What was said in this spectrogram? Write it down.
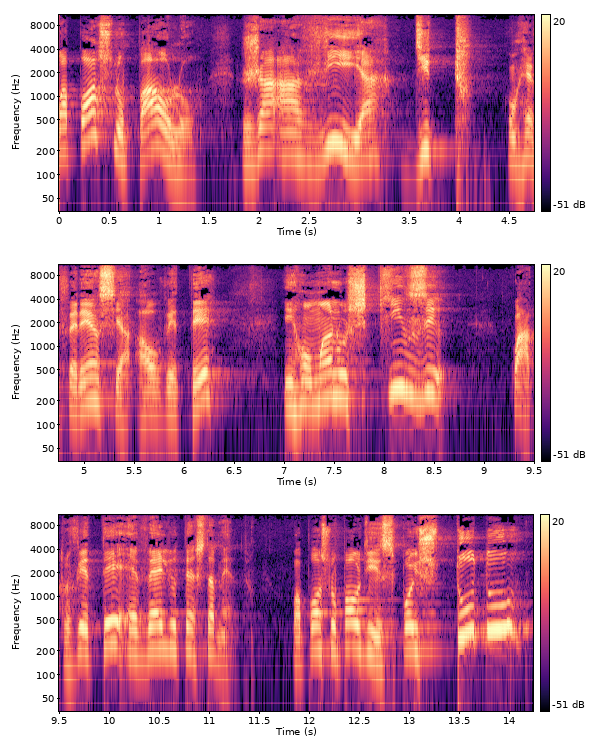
o apóstolo Paulo já havia dito, com referência ao VT, em Romanos 15, 4. VT é Velho Testamento. O apóstolo Paulo diz: Pois tudo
